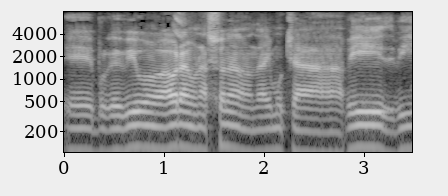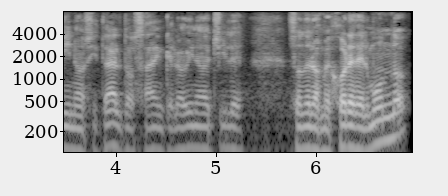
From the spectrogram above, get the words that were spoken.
eh, porque vivo ahora en una zona donde hay muchas vid, vinos y tal, todos saben que los vinos de Chile son de los mejores del mundo.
